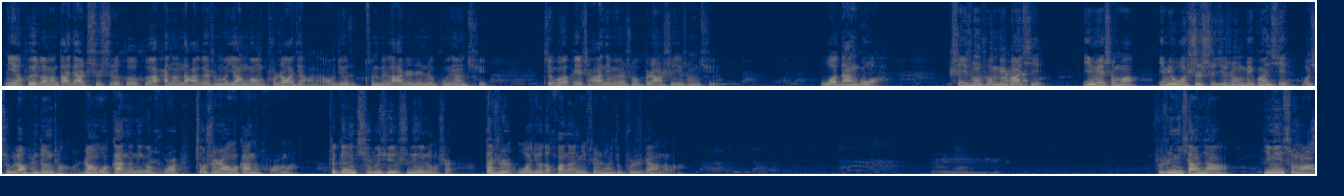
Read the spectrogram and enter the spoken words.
年会了嘛，大家吃吃喝喝，还能拿个什么阳光普照奖呢，我就准备拉着人这姑娘去，结果 HR 那边说不让实习生去，我难过，实习生说没关系，因为什么？因为我是实习生，没关系，我去不了很正常。让我干的那个活儿就是让我干的活儿嘛，这跟去不去是另一种事儿。但是我觉得换到你身上就不是这样的了。不是你想想，因为什么？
